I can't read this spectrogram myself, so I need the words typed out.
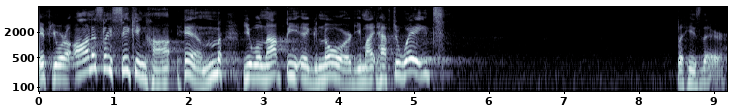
if you are honestly seeking Him, you will not be ignored Lord. You might have to wait, but He's there.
